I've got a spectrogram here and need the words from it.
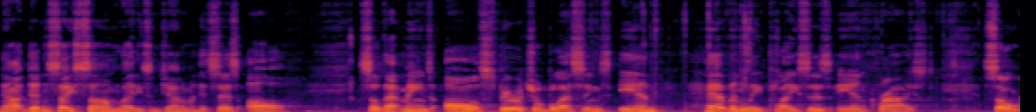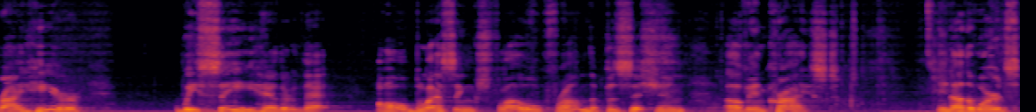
Now, it didn't say some, ladies and gentlemen, it says all. So that means all spiritual blessings in heavenly places in Christ. So, right here, we see, Heather, that all blessings flow from the position of in Christ. In other words,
